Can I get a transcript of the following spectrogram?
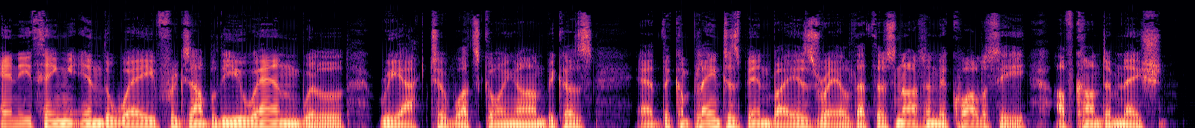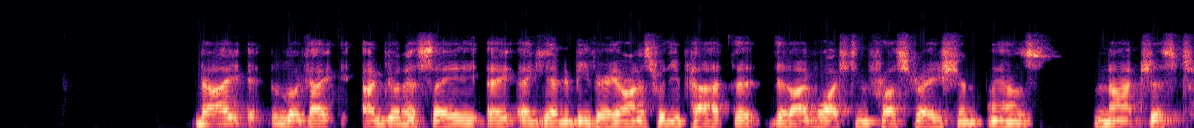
anything in the way, for example, the UN will react to what's going on? Because uh, the complaint has been by Israel that there's not an equality of condemnation. No, I, look, I, I'm going to say again, and be very honest with you, Pat, that, that I've watched in frustration as not just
